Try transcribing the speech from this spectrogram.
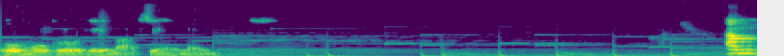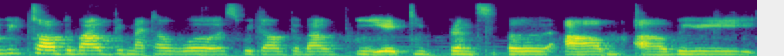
or more broadly in marketing at the moment. Um, we talked about the metaverse. We talked about EAT principle. Um, uh, we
